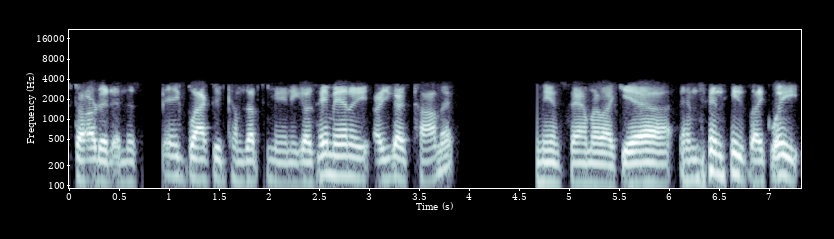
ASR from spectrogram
started, and this big black dude comes up to me and he goes, "Hey man, are you, are you guys comics?" Me and Sam are like, "Yeah." And then he's like, "Wait,"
